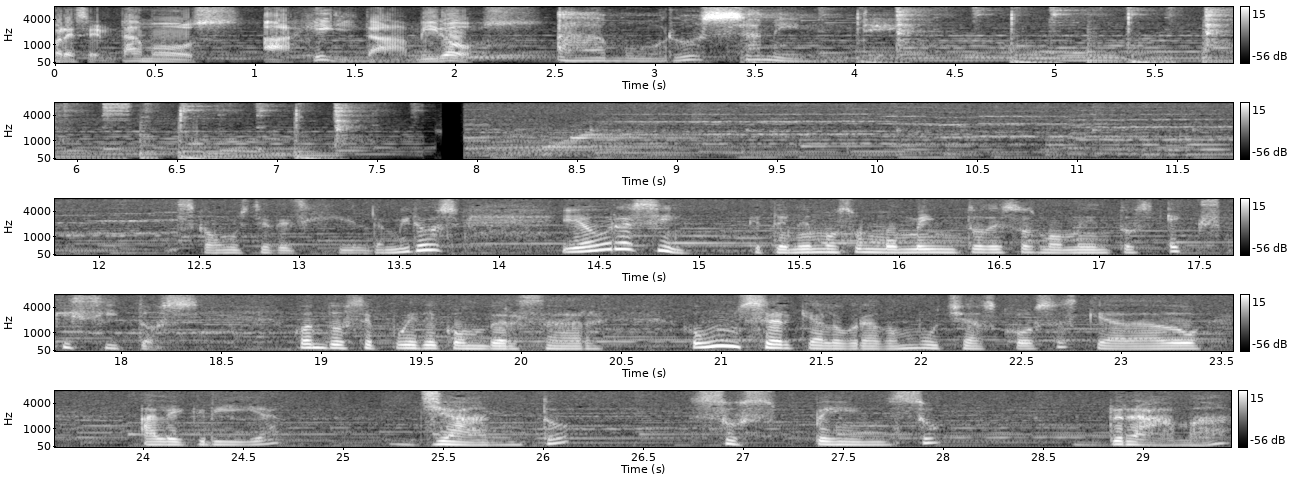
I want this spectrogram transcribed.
presentamos a Gilda Mirós. Amorosamente. Con ustedes Gilda Mirós. Y ahora sí, que tenemos un momento de esos momentos exquisitos, cuando se puede conversar con un ser que ha logrado muchas cosas, que ha dado alegría, llanto, suspenso, drama,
